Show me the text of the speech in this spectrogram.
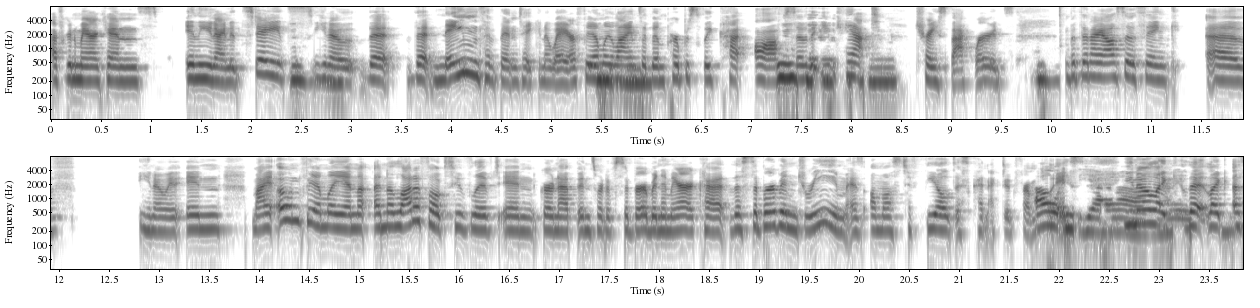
african americans in the United States, mm-hmm. you know, that that names have been taken away, our family mm-hmm. lines have been purposefully cut off mm-hmm. so that you mm-hmm. can't mm-hmm. trace backwards. Mm-hmm. But then I also think of you know, in, in, my own family and and a lot of folks who've lived in grown up in sort of suburban America, the suburban dream is almost to feel disconnected from oh, place. Yeah, you know, like right. that, like a,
